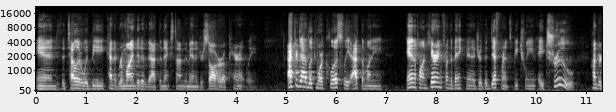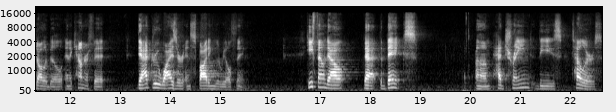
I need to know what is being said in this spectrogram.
and the teller would be kind of reminded of that the next time the manager saw her, apparently. After Dad looked more closely at the money, and upon hearing from the bank manager the difference between a true $100 bill and a counterfeit, Dad grew wiser in spotting the real thing. He found out that the banks um, had trained these tellers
